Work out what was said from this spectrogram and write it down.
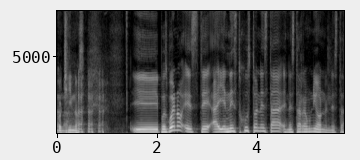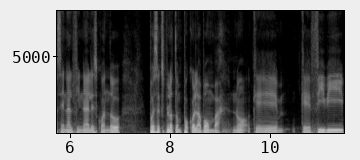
cochinos. Y pues bueno, este, ahí en justo en esta, en esta reunión, en esta cena al final es cuando pues explota un poco la bomba, ¿no? Que, que Phoebe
